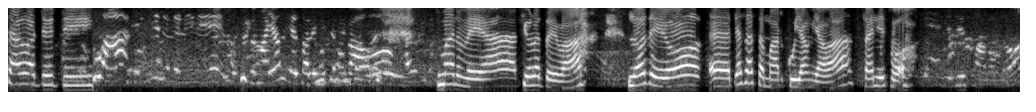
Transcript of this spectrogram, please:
ciao a tutti ခုကဒီနေ့နာမည်လေးနဲ့ဒီမှာရောက်နေဆိုတော့လေးဖြစ်ပါဦးကျမနာမည်ကဖြိုးလက်သွေပါလောစေတော့အဲပြဿနာစမာတကူရောက်နေရပါ Spanish ပေါ့ဒီနေ့မှာပါနော်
